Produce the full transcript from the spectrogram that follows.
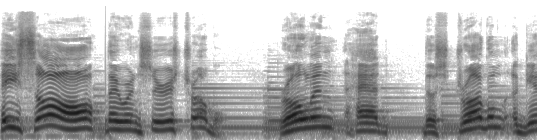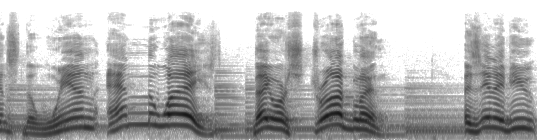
He saw they were in serious trouble. Roland had the struggle against the wind and the waves. They were struggling. Has any of you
